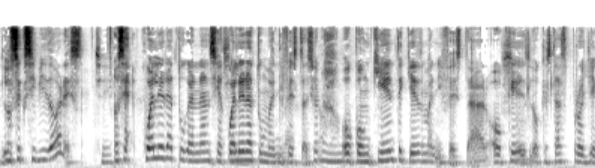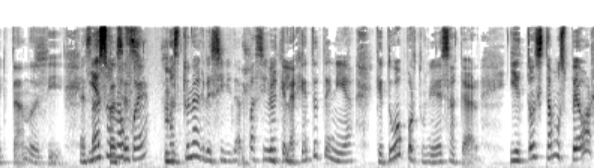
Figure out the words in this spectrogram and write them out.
Los exhibidores. O sea, ¿cuál era tu ganancia? ¿Cuál era tu manifestación? ¿O con quién te quieres manifestar? ¿O qué es lo que estás proyectando de ti? y eso no fue más que una agresividad pasiva que la gente tenía, que tuvo oportunidad de sacar. Y entonces estamos peor,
